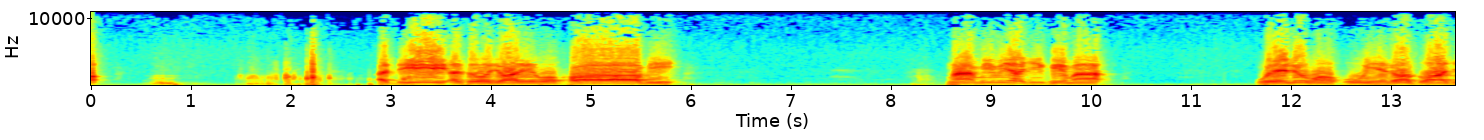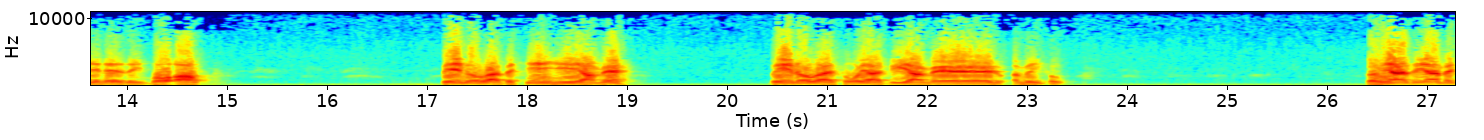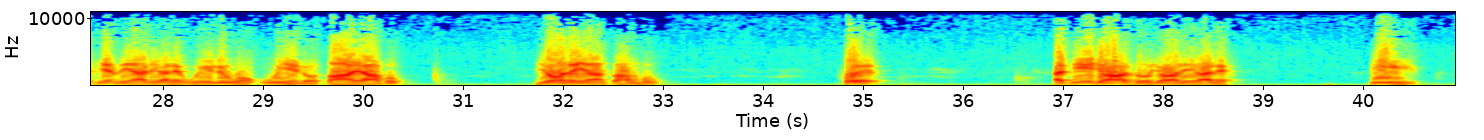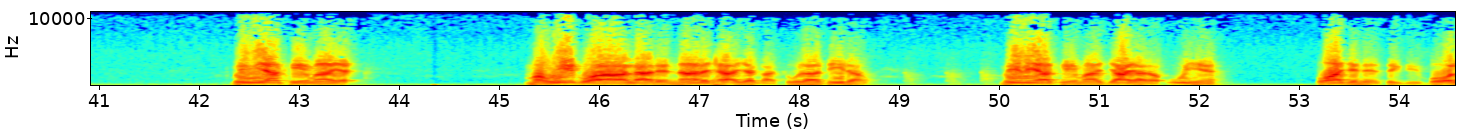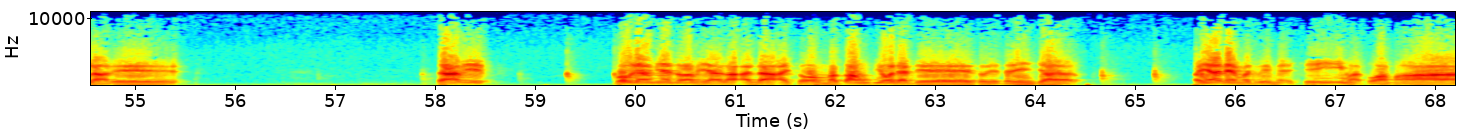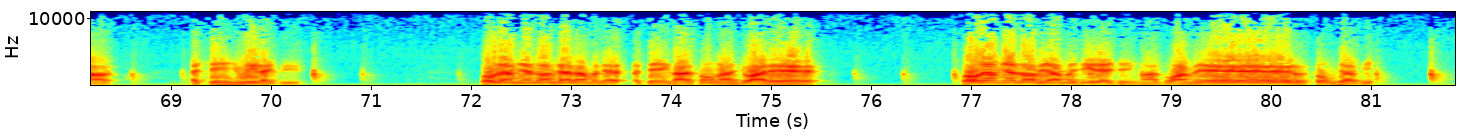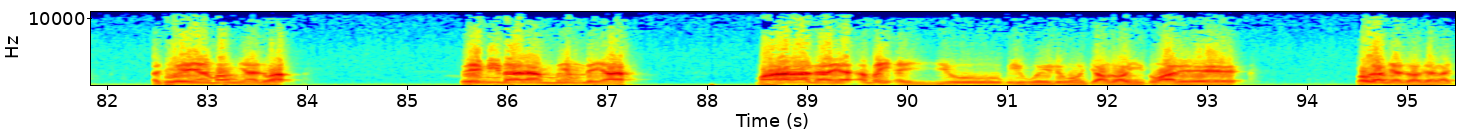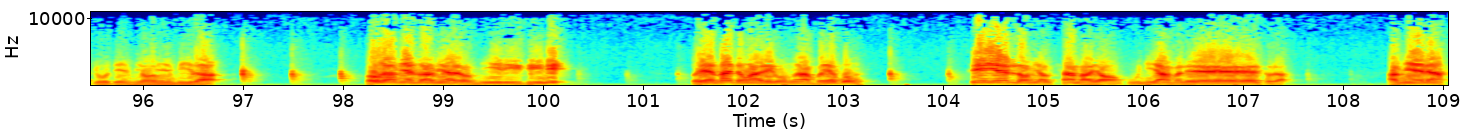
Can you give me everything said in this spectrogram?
အတိအစောကြွားတွေကိုခေါ်ပြီးငါမိဘုရားကြီးခေမှာဝေလူဝဥယင်တော့သွားခြင်းတဲ့စိတ်ပေါ်အောင်သင်တို့ကသချင်းရေးရမယ်သင်တို့ကဆိုရတီးရမယ်လို့အမိန့်ထုတ် ဗျာဆရာသချင်းဆရာတွေကလည်းဝေလူဝန်ဥယျင်တော်ตาယာဘုတ်ပျော်တရားကောင်းဘုတ်ဖွဲ့အတိကျော်အဆိုကျော်တွေကလည်းဒီမိဖုရားခေမာရဲ့မဝေးကွာလာတဲ့နာရကြအယက်ကဆိုတာတီးတာမိဖုရားခေမာကြားရတော့ဥယျင်သွားခြင်းတဲ့စိတ်တွေပေါ်လာတယ် ဒါဖြင့်ဗုဒ္ဓမြတ်စွာဘုရားကအလှအချောမကောင်းပြောတတ်တယ်ဆိုတဲ့တရင်ကြားရတော့ဘုရားနဲ့မတွေ့မဲ့အချိန်မှသွားမှာအချိန်ရွေးလိုက်သေးဗုဒ္ဓမြတ်စွာဘုရားကမနဲ့အချိန်ခါဆုံးခံကြွတယ်ဗုဒ္ဓမြတ်စွာဘုရားမရှိတဲ့အချိန်ငါသွားမယ်လို့ဆုံးဖြတ်ပြီးအထေယံပေါင်းများစွာဗိမိသာရမင်းတရား မဟာရာဇရဲ့အမိတ်အယူပြီးဝေလူဝန်ကြောင်းတော်ကြီးသွားတယ်ဗုဒ္ဓမြတ်စွာဘုရားကကြိုတင်မျှော်မြင်ပြီးတော့ဗုဒ္ဓမြတ်စွာဘုရားတော်မြည်ဒီဒီနေ့ဘယ်တတ္တဝါတွေကိုငါဘယ်ပုံဆင်းရဲလွတ်မြောက်ချမ်းသာရအောင်ကူညီရမလဲဆိုတာအမြဲတမ်း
